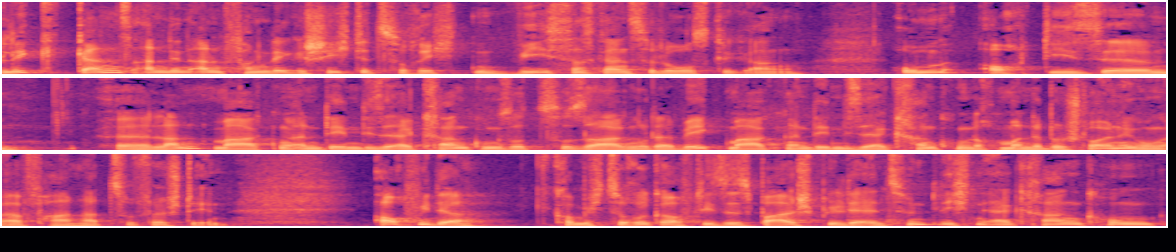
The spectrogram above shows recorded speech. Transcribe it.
Blick ganz an den Anfang der Geschichte zu richten. Wie ist das Ganze losgegangen? Um auch diese äh, Landmarken, an denen diese Erkrankung sozusagen oder Wegmarken, an denen diese Erkrankung nochmal eine Beschleunigung erfahren hat, zu verstehen. auch wieder komme ich zurück auf dieses Beispiel der entzündlichen Erkrankung.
